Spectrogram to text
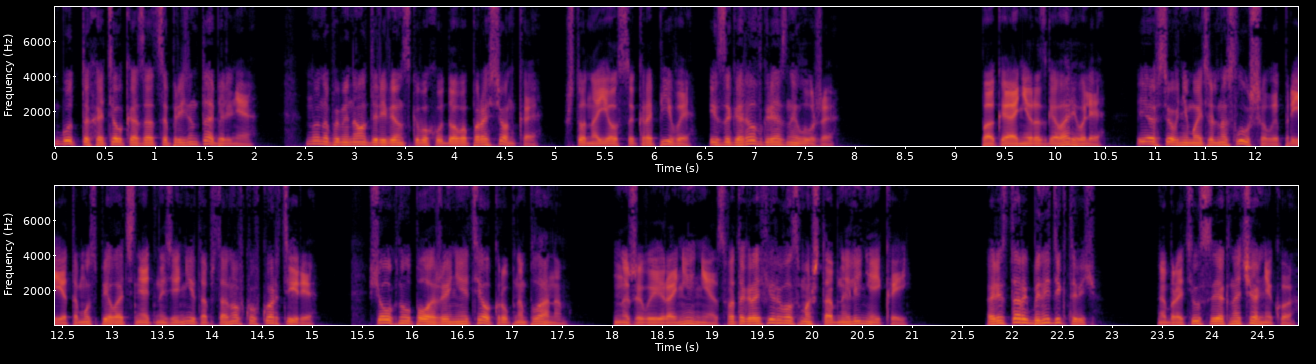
будто хотел казаться презентабельнее но напоминал деревенского худого поросенка, что наелся крапивы и загорел в грязной луже. Пока они разговаривали, я все внимательно слушал и при этом успел отснять на зенит обстановку в квартире. Щелкнул положение тел крупным планом. Ножевые ранения сфотографировал с масштабной линейкой. «Аристарх Бенедиктович!» Обратился я к начальнику.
